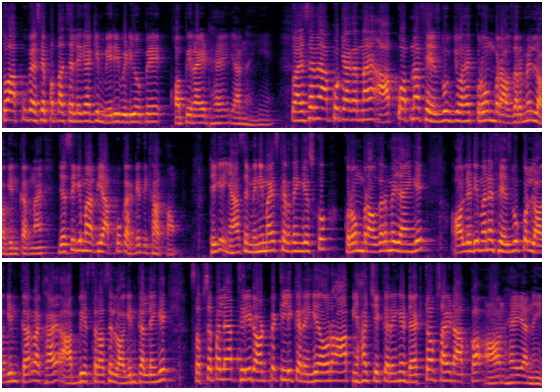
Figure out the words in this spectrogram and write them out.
तो आपको कैसे पता चलेगा कि मेरी वीडियो पे कॉपीराइट है या नहीं है? तो ऐसे में आपको क्या करना है? आपको अपना फेसबुक जो है क्रोम ब्राउज़र में लॉग करना है। जैसे कि मैं अभी आपको करके दिखाता हूँ। ठीक है, यहाँ से मिनिमाइज कर देंगे इसको। क्रोम ब्राउज़र में जाएँगे। ऑलरेडी मैंने फेसबुक को लॉगिन कर रखा है। आप भी इस तरह से लॉगिन कर लेंगे। सबसे पहले आप थ्री डॉट पे क्लिक करेंगे और आप यहाँ चेक करेंगे डेस्कटॉप साइट आपका ऑन है या नहीं।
